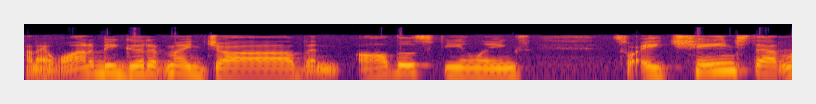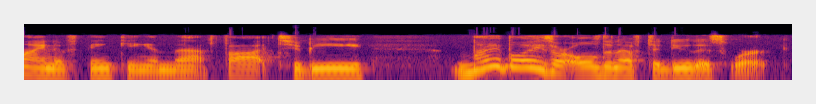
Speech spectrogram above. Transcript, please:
and I want to be good at my job and all those feelings. So I changed that line of thinking and that thought to be my boys are old enough to do this work.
